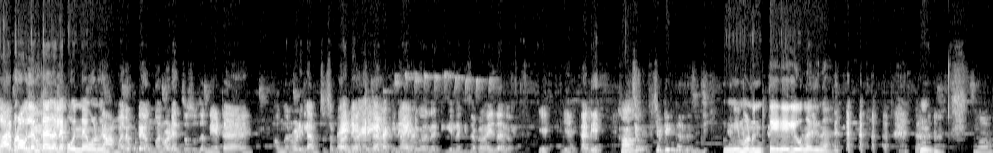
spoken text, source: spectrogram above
काय प्रॉब्लेम काय झालाय फोन नाही म्हणून? आम्हाला कुठे अंगणवाड्यांचं सुद्धा नेट आहे. अंगणवाडीला आमचं सगळं नेट गेला की नाईट वगैरे गेलं की सगळं हे झालं. हे- हे खाली. हा. शूटिंग करते तुझी मी म्हणून ते हे घेऊन आली ना. हम्म. मग?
